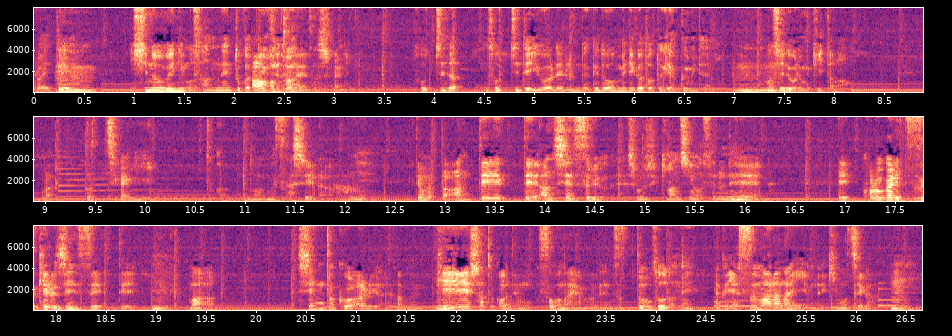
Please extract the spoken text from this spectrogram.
捉えあ、てうん、石の上にも3年とかってあ本当いうじゃない。ね確かに、そっちだそっちで言われるんだけどアメリカだと逆みたいな。うん話で俺も聞いたな、まあ、どっちがいいとか、まあ、難しいな、ねでもやっぱ安定って安心するよね正直。安心はするね。ねで転がり続ける人生ってうん。まあしんどくはあるよね多分。うん。経営者とかはでもそうなんやろね。ずっとそうだね。なんか休まらないよね気持ちが。うん。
